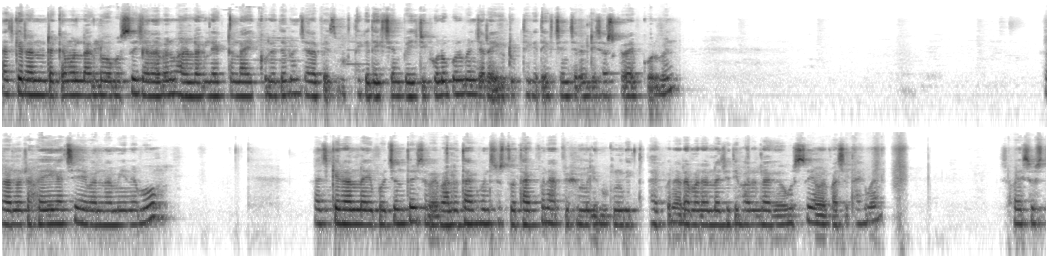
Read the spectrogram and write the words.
আজকে রান্নাটা কেমন লাগল অবশ্যই জানাবেন। ভালো লাগলে একটা লাইক করে দেবেন। যারা ফেসবুক থেকে দেখছেন পেজটি ফলো করবেন। যারা ইউটিউব থেকে দেখছেন চ্যানেলটি সাবস্ক্রাইব করবেন। রান্নাটা হয়ে গেছে, এবার নামিয়ে নেব। আজকে রান্না এই পর্যন্তই। সবাই ভালো থাকবেন, সুস্থ থাকবেন হ্যাপি ফ্যামিলি কুকিং দেখতে থাকবেন। আর আমার রান্না যদি ভালো লাগে অবশ্যই আমার পাশে থাকবেন। সবাই সুস্থ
